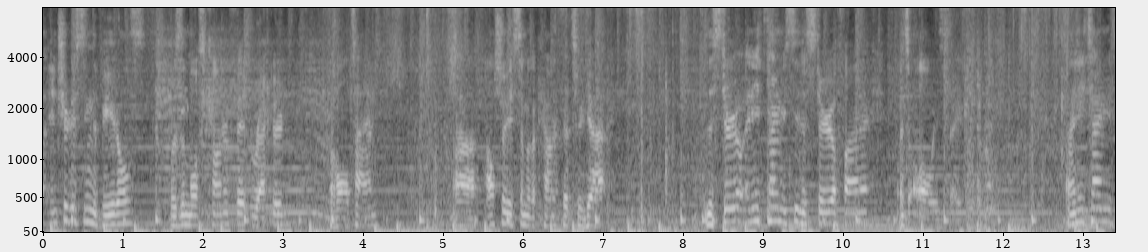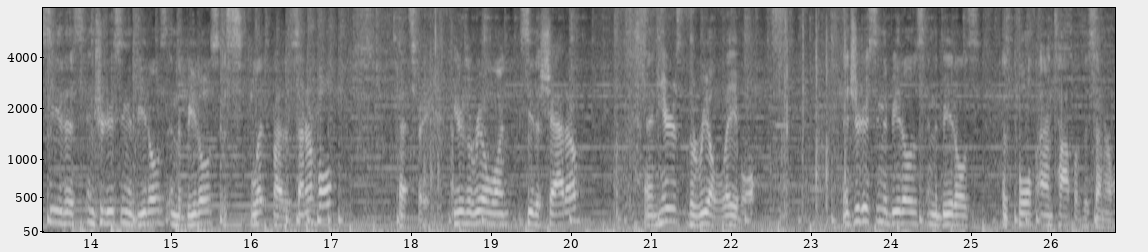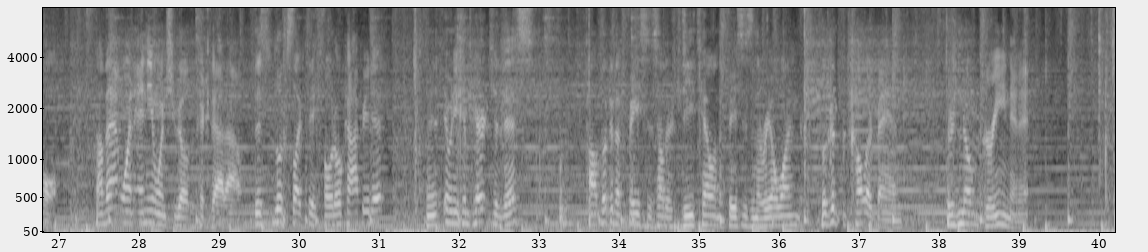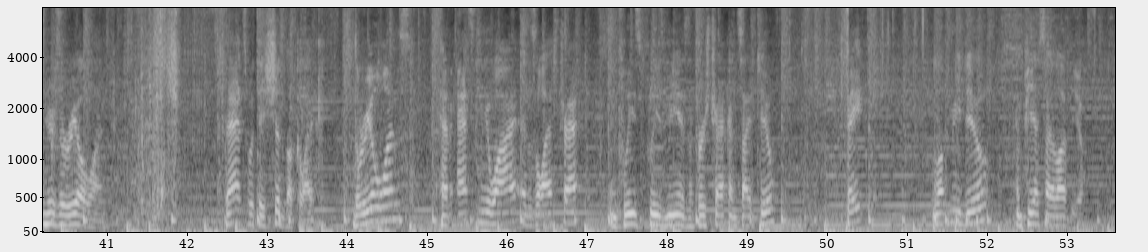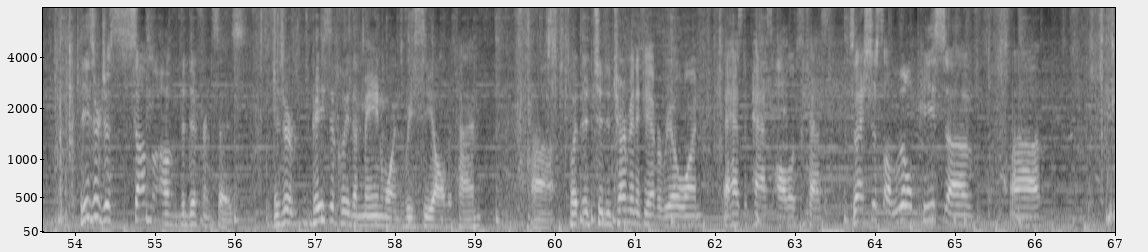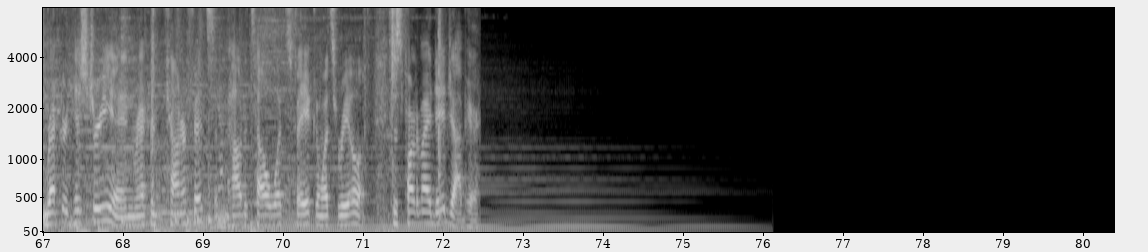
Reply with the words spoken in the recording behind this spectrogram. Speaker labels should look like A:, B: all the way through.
A: The Introducing the Beatles was the most counterfeit record of all time. Uh, I'll show you some of the counterfeits we got. The stereo, anytime you see the stereophonic, that's always fake. Anytime you see this Introducing the Beatles and the Beatles is split by the center hole, that's fake. Here's a real one, see the shadow? And here's the real label. Introducing the Beatles and the Beatles is both on top of the center hole. Now that one, anyone should be able to pick that out. This looks like they photocopied it. And when you compare it to this, how look at the faces, how there's detail in the faces in the real one. Look at the color band. There's no green in it. Here's a real one. That's what they should look like. The real ones have Ask Me Why as the last track and Please Please Me as the first track on side two. Fake, Love Me Do, and P.S. I Love You. These are just some of the differences. These are basically the main ones we see all the time. Uh, but to determine if you have a real one, it has to pass all those tests. So that's just a little piece of uh, record history and record counterfeits and how to tell what's fake and what's real. Just part of my day job here.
